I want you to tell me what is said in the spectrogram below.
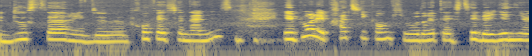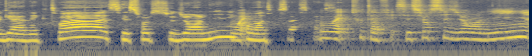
douceur et de professionnalisme. Et pour les pratiquants qui voudraient tester le yin yoga avec toi, c'est sur le studio en ligne Comment est-ce que ça se passe? Oui, tout à fait. C'est sur le studio en ligne.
